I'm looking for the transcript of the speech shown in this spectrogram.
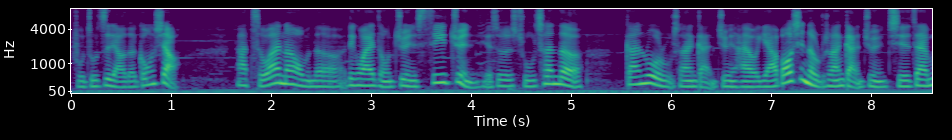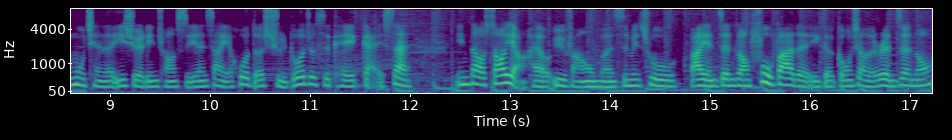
辅助治疗的功效。那此外呢，我们的另外一种菌 C 菌，也是俗称的甘酪乳酸杆菌，还有芽孢性的乳酸杆菌，其实在目前的医学临床实验上也获得许多就是可以改善阴道瘙痒，还有预防我们私密处发炎症状复发的一个功效的认证哦。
